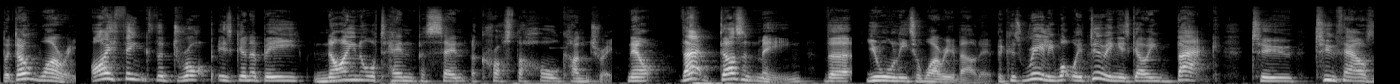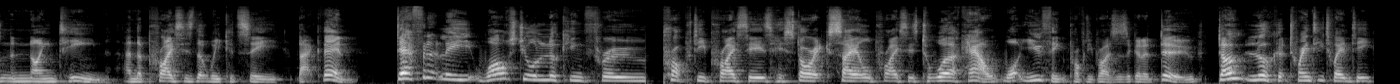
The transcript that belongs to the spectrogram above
But don't worry, I think the drop is going to be 9 or 10% across the whole country. Now, that doesn't mean that you all need to worry about it because really what we're doing is going back to 2019 and the prices that we could see back then. Definitely, whilst you're looking through property prices, historic sale prices to work out what you think property prices are going to do, don't look at 2020,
